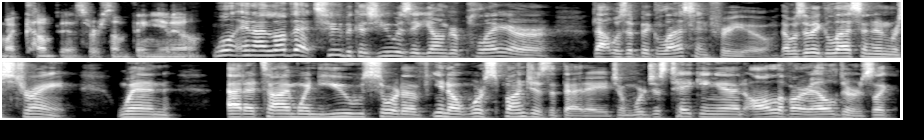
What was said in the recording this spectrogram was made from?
my compass or something, you know. Well, and I love that too because you as a younger player that was a big lesson for you. That was a big lesson in restraint when at a time when you sort of, you know, we're sponges at that age and we're just taking in all of our elders. Like,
